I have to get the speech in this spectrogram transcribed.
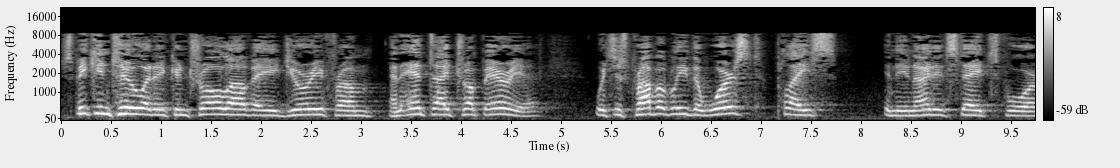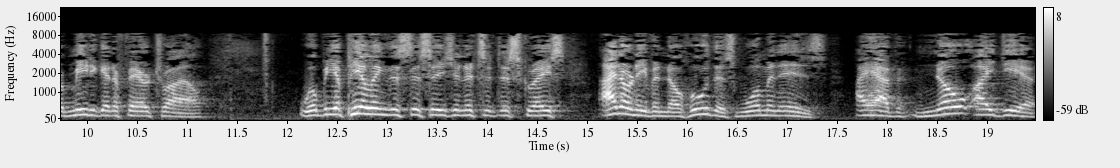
Speaking to and in control of a jury from an anti Trump area, which is probably the worst place in the United States for me to get a fair trial. We'll be appealing this decision. It's a disgrace. I don't even know who this woman is. I have no idea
